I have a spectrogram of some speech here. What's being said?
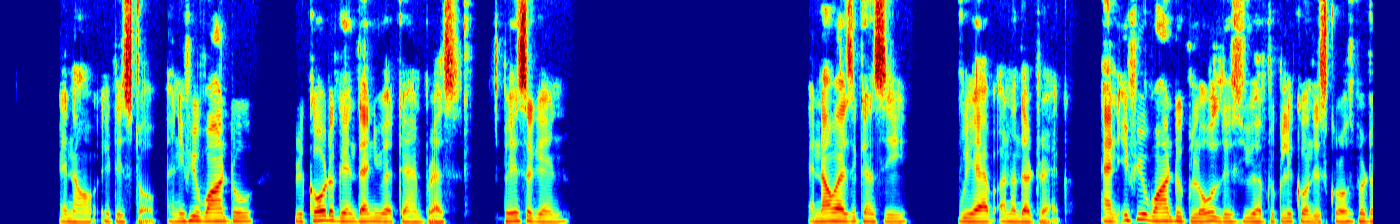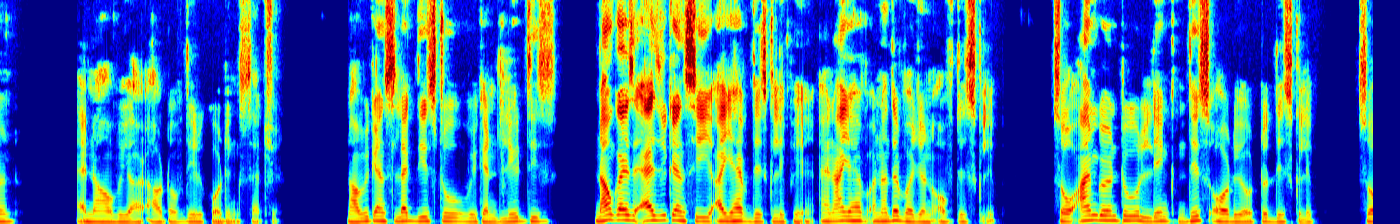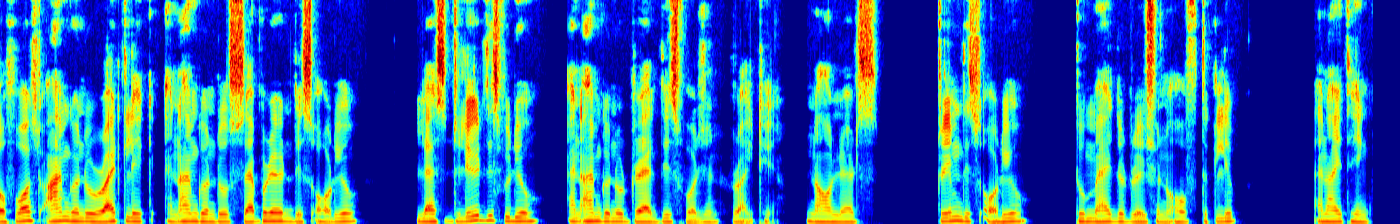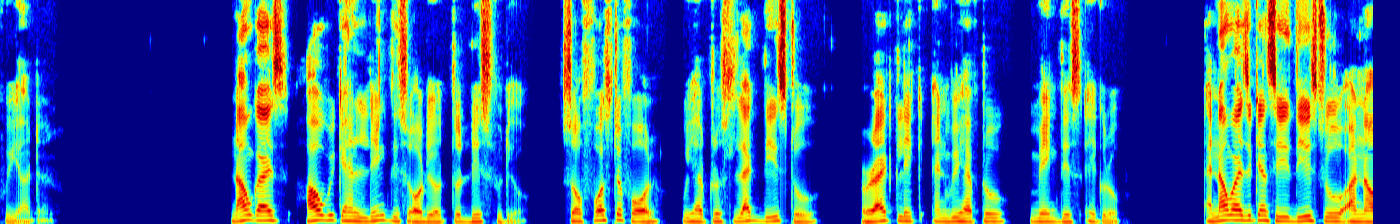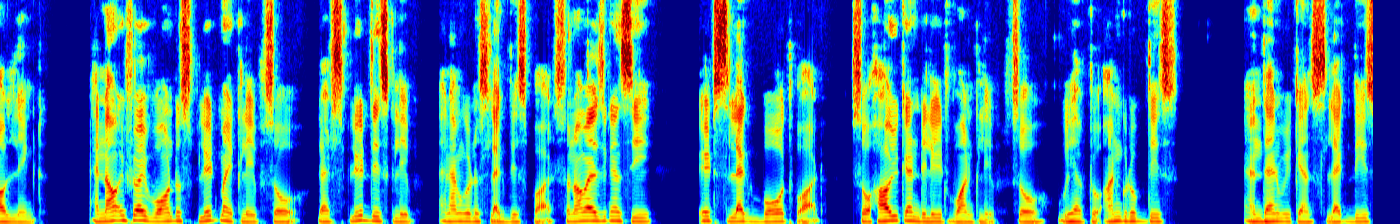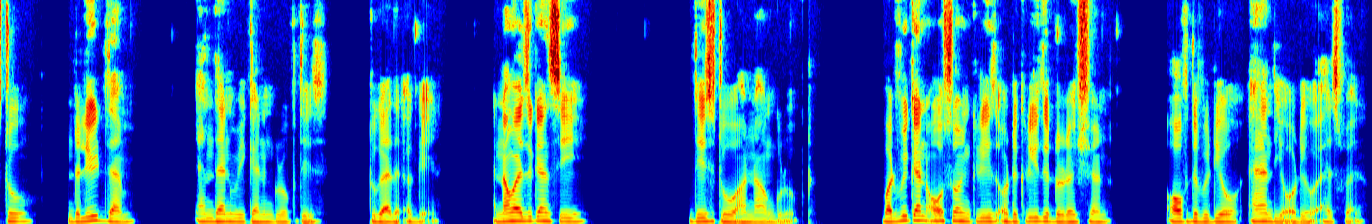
And now it is stopped. And if you want to record again then you can press space again. And now as you can see we have another track and if you want to close this you have to click on this cross button. And now we are out of the recording section. Now we can select these two. We can delete these. Now guys as you can see i have this clip here. And i have another version of this clip. So i'm going to link this audio to this clip. So first i'm going to right click and i'm going to separate this audio. Let's delete this video. And i'm going to drag this version right here. Now let's trim this audio to match the duration of the clip and I think we are done. Now guys, how we can link this audio to this video. So first of all, we have to select these two, right click and we have to make this a group. And now as you can see, these two are now linked. And now if I want to split my clip, so let's split this clip and I'm going to select this part. So now as you can see, it select both part. So how you can delete one clip? So we have to ungroup this and then we can select these two delete them and then we can group these together again. And now as you can see these two are now grouped. But we can also increase or decrease the duration of the video and the audio as well.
